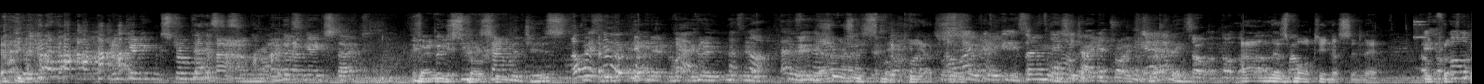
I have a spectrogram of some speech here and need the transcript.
I'm getting strong ham, and then I'm getting stout. If you Very put it in the smoky. sandwiches, Oh, if I you know, put it in it, yeah, like, you know, yeah. That's not, that's It's usually smoky, I actually. like it. It's a Yeah, she tried it. Yeah. So, uh, uh, And there's maltiness in there. B It's plus plus.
